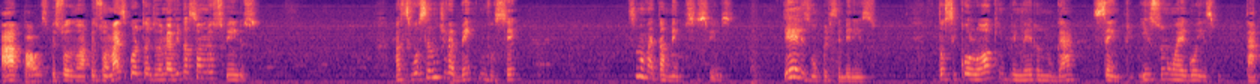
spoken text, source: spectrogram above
Ah, Paulo, as pessoas, a pessoa mais importante da minha vida são meus filhos. Mas se você não estiver bem com você, você não vai estar bem com seus filhos. Eles vão perceber isso. Então se coloque em primeiro lugar sempre. Isso não é egoísmo, tá?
